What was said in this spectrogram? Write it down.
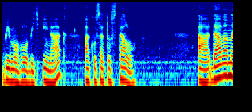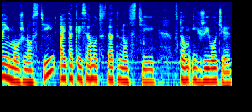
by mohlo byť inak, ako sa to stalo. A dávame im možnosti aj takej samostatnosti v tom ich živote,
